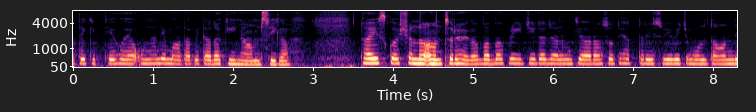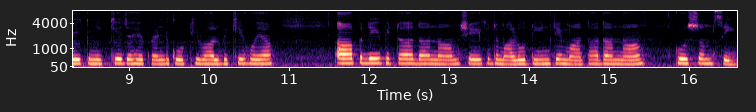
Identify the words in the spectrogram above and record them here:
ਅਤੇ ਕਿੱਥੇ ਹੋਇਆ? ਉਹਨਾਂ ਦੇ ਮਾਤਾ-ਪਿਤਾ ਦਾ ਕੀ ਨਾਮ ਸੀਗਾ? ਤਾਂ ਇਸ ਕੁਐਸਚਨ ਦਾ ਆਨਸਰ ਹੈਗਾ, ਬਾਬਾ ਫਰੀਦ ਜੀ ਦਾ ਜਨਮ 1173 ਈਸਵੀ ਵਿੱਚ ਮੁਲਤਾਨ ਦੇ ਇੱਕ ਨਿੱਕੇ ਜਿਹੇ ਪਿੰਡ ਕੋਠੀਵਾਲ ਵਿਖੇ ਹੋਇਆ। ਆਪ ਦੇ ਪਿਤਾ ਦਾ ਨਾਮ ਸ਼ੇਖ ਜਮਾਲੂਦੀਨ ਤੇ ਮਾਤਾ ਦਾ ਨਾਮ ਕੁਸਮ ਸੀ।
